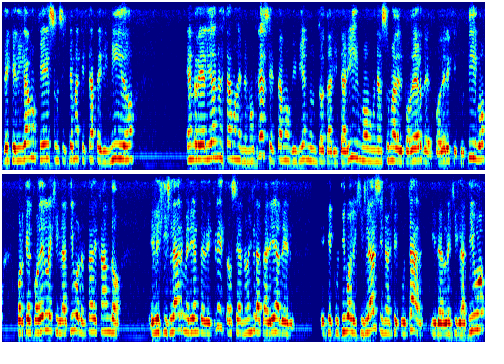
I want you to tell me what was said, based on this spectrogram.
de que digamos que es un sistema que está perimido, en realidad no estamos en democracia, estamos viviendo un totalitarismo, una suma del poder del poder ejecutivo, porque el poder legislativo lo está dejando legislar mediante decreto, o sea, no es la tarea del ejecutivo legislar, sino ejecutar, y del legislativo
